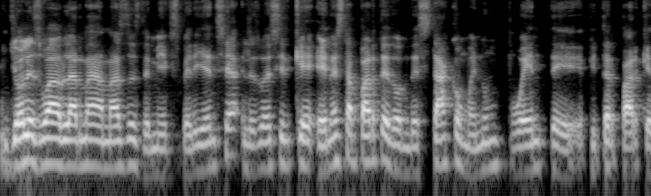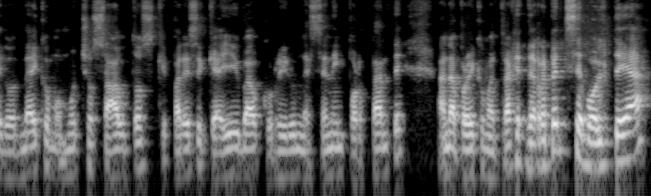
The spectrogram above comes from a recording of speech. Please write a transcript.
Yo les voy a hablar nada más desde mi experiencia. Les voy a decir que en esta parte donde está como en un puente Peter Parker, donde hay como muchos autos, que parece que ahí va a ocurrir una escena importante, anda por ahí como el traje, de repente se voltea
